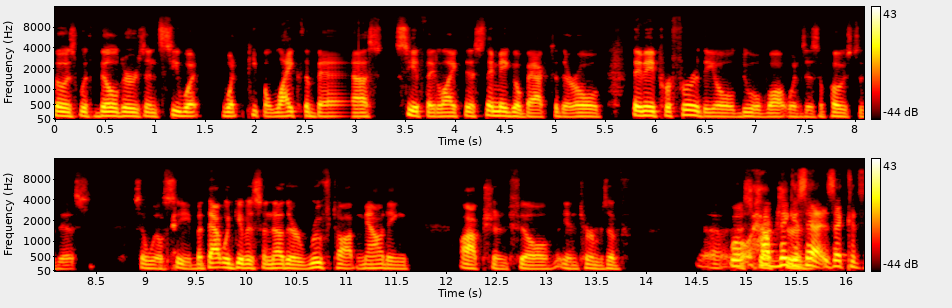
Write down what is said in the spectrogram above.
those with builders and see what, what people like the best, see if they like this. They may go back to their old, they may prefer the old dual vault ones as opposed to this. So we'll see, but that would give us another rooftop mounting option, Phil, in terms of. Uh, Well, how big is that? Is that could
